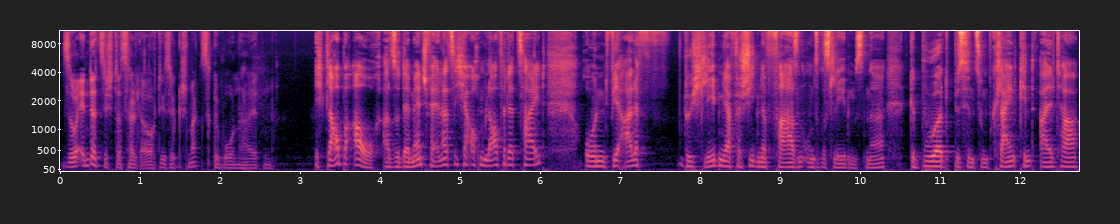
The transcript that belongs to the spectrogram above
So ändert sich das halt auch, diese Geschmacksgewohnheiten. Ich glaube auch. Also der Mensch verändert sich ja auch im Laufe der Zeit und wir alle durchleben ja verschiedene Phasen unseres Lebens. Ne? Geburt bis hin zum Kleinkindalter,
